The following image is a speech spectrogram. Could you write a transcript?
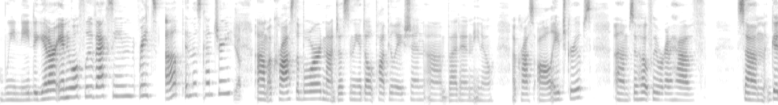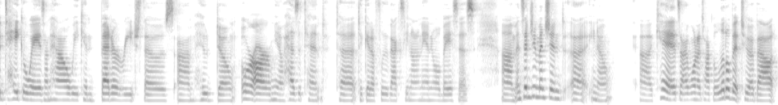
We need to get our annual flu vaccine rates up in this country, yep. um, across the board, not just in the adult population, um, but in you know across all age groups. Um, so hopefully, we're going to have some good takeaways on how we can better reach those um, who don't or are you know hesitant to to get a flu vaccine on an annual basis. Um, and since you mentioned uh, you know uh, kids, I want to talk a little bit too about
